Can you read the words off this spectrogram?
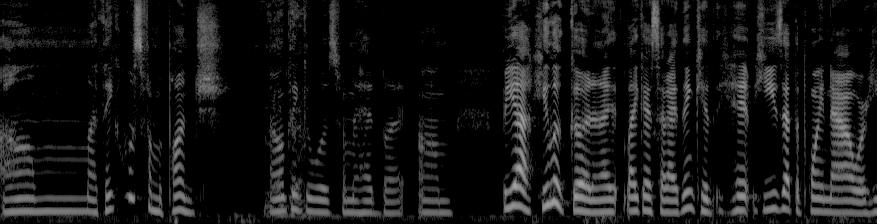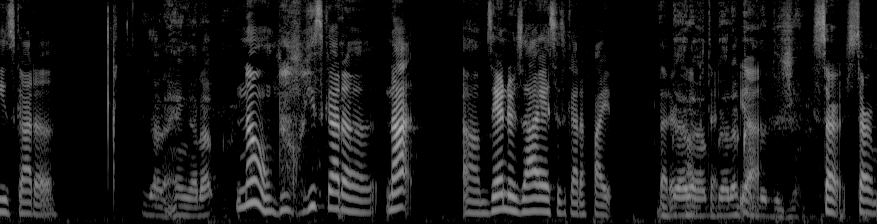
Um, I think it was from a punch. I don't think it was from a headbutt. Um, but yeah, he looked good, and I like I said, I think he, he, he's at the point now where he's got to You gotta hang it up. no, no, he's got to not. Um, Xander Zayas has got to fight better, Better, competition. better yeah. competition. start start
